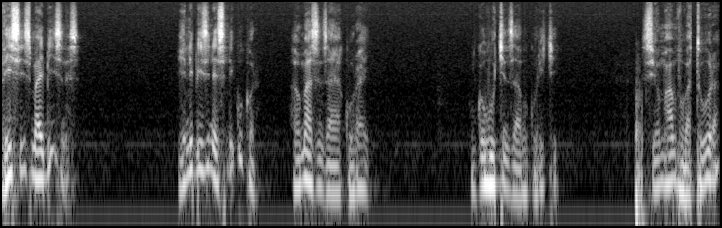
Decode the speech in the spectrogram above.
This is my business. Iyi ni business ndi gukora. Ayo mazi nzayakurahe ubwo buki nzabugura iki? Siyo mpamvu batura?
